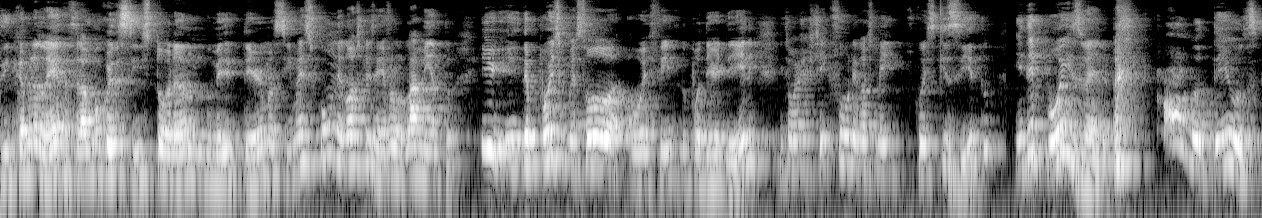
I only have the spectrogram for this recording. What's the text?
em câmera lenta, sei lá, alguma coisa assim, estourando no meio termo, assim, mas ficou um negócio que assim, ele falou, lamento. E, e, depois começou o efeito do poder dele, então eu achei que foi um negócio meio ficou esquisito. E depois, velho. Ai meu Deus!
